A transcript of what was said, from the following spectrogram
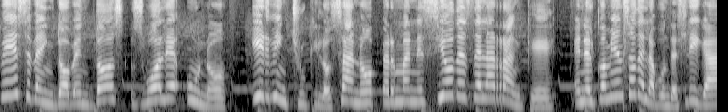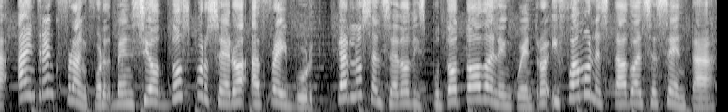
PSV Eindhoven 2, Zwolle 1. Irving Chucky Lozano permaneció desde el arranque. En el comienzo de la Bundesliga, Eintracht Frankfurt venció 2 por 0 a Freiburg. Carlos Salcedo disputó todo el encuentro y fue amonestado al 60.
